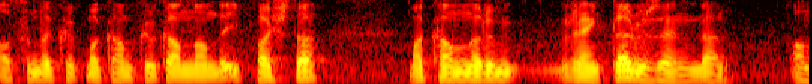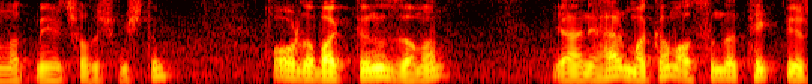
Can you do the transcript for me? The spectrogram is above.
aslında 40 makam 40 anlamda ilk başta makamları renkler üzerinden anlatmaya çalışmıştım. Orada baktığınız zaman yani her makam aslında tek bir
